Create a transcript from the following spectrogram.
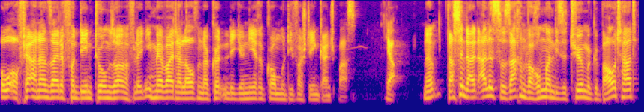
oh, auf der anderen Seite von den Turm sollten wir vielleicht nicht mehr weiterlaufen, da könnten Legionäre kommen und die verstehen keinen Spaß. Ja, Ne? Das sind halt alles so Sachen, warum man diese Türme gebaut hat.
